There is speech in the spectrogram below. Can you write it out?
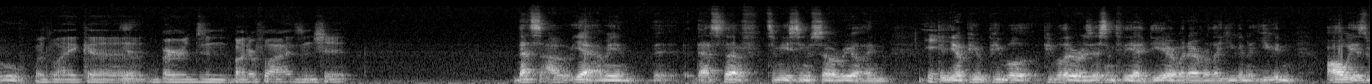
Ooh, with like uh, Yeah. birds and butterflies and shit. that's uh, yeah. I mean, th- that stuff to me seems so real and. Yeah. you know people people people that are resistant to the idea or whatever like you can you can always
